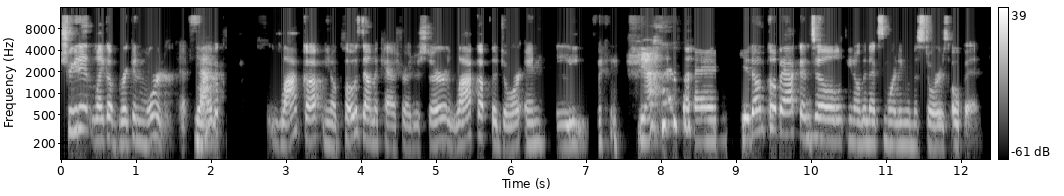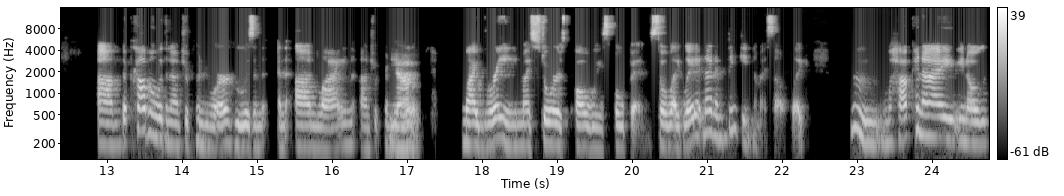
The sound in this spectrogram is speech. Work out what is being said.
treat it like a brick and mortar at yeah. five o'clock. Lock up, you know, close down the cash register, lock up the door, and leave. Yeah. and you don't go back until, you know, the next morning when the store is open. Um, the problem with an entrepreneur who is an, an online entrepreneur, yeah. my brain, my store is always open. So like late at night, I'm thinking to myself, like, hmm, how can I, you know,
